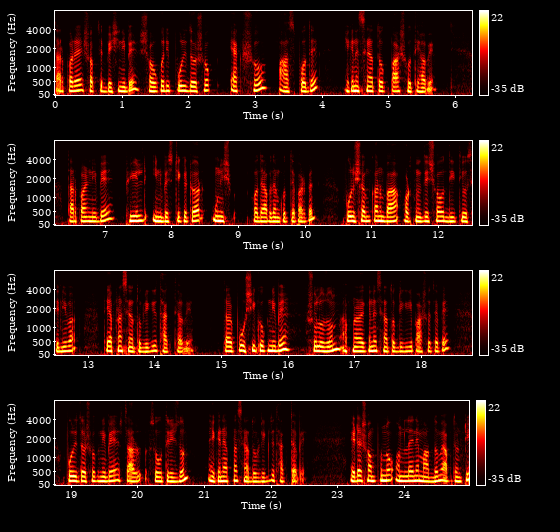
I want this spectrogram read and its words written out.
তারপরে সবচেয়ে বেশি নিবে সহকারী পরিদর্শক একশো পাঁচ পদে, এখানে স্নাতক পাস হতে হবে। তারপরে নিবে ফিল্ড ইনভেস্টিগেটর উনিশ পদে আবেদন করতে পারবেন। পরিসংখ্যান বা অর্থনীতি সহ দ্বিতীয় শ্রেণি বা তে আপনার স্নাতক ডিগ্রি থাকতে হবে। তারপর প্রশিক্ষক নিবে ষোলো জন, আপনার এখানে স্নাতক ডিগ্রি পাস হতে হবে। পরিদর্শক নিবে চার চৌত্রিশ জন, এখানে আপনার স্নাতক ডিগ্রি থাকতে হবে। এটা সম্পূর্ণ অনলাইনের মাধ্যমে আবেদনটি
